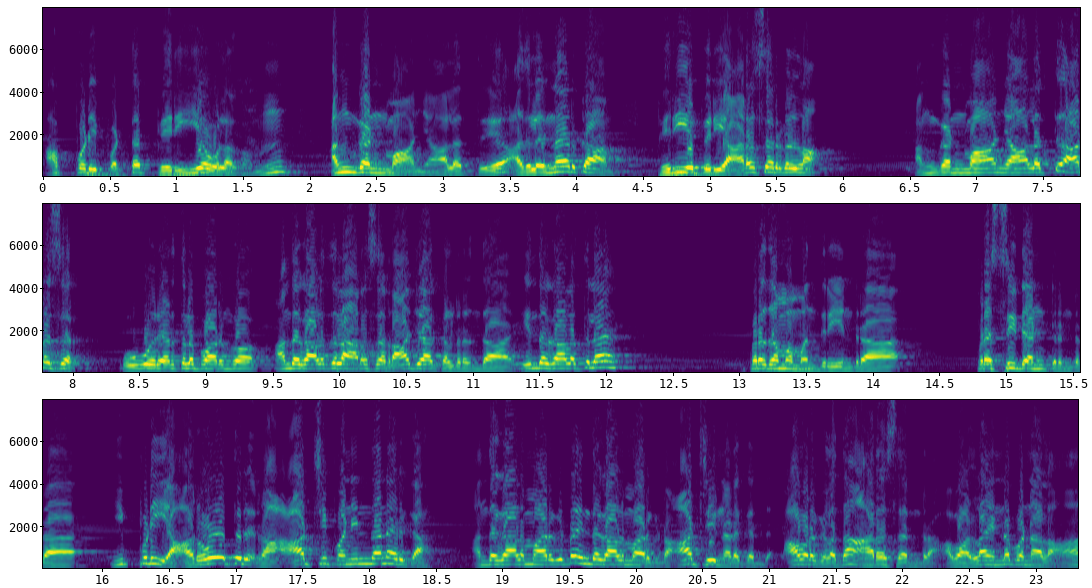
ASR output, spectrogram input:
அப்படிப்பட்ட பெரிய உலகம் அங்கன்மா ஞாலத்து அதில் என்ன இருக்கா? பெரிய பெரிய அரசர்கள்லாம். அங்கன்மா ஞாலத்து அரசர். ஒவ்வொரு இடத்துல பாருங்க. அந்த காலத்தில் அரசர் ராஜாக்கள் இருந்தா இந்த காலத்தில் பிரதம மந்திரின்றா பிரசிடென்ட்ன்றா இப்படி யாரோ ஒருத்தர் ரா- ஆட்சி பண்ணின்னு தானே இருக்கா? அந்த காலமாக இருக்கட்டும் இந்த காலமாக இருக்கட்டும் ஆட்சி நடக்குது அவர்களை தான் அரசன்றா அவெல்லாம் என்ன பண்ணாலாம்?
